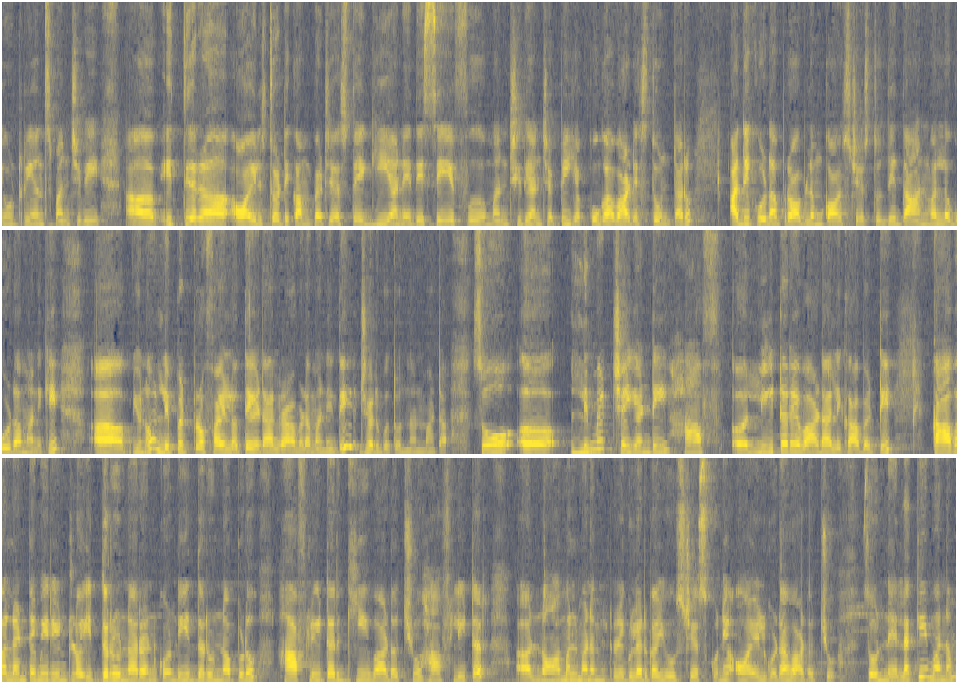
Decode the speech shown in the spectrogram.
న్యూట్రియన్స్ మంచివి ఇతర ఆయిల్స్ తోటి కంపేర్ చేస్తే ఘీ అనేది సేఫ్ మంచిది అని చెప్పి ఎక్కువగా వాడేస్తూ ఉంటారు అది కూడా ప్రాబ్లం కాజ్ చేస్తుంది. దానివల్ల కూడా మనకి యునో లిపిడ్ ప్రొఫైల్లో తేడాలు రావడం అనేది జరుగుతుందన్నమాట. సో లిమిట్ చేయండి. హాఫ్ లీటరే వాడాలి కాబట్టి కావాలంటే మీరు ఇంట్లో ఇద్దరు ఉన్నారనుకోండి. ఇద్దరు ఉన్నప్పుడు హాఫ్ లీటర్ ఘీ వాడొచ్చు. హాఫ్ లీటర్ నార్మల్ మనం రెగ్యులర్గా యూస్ చేసుకునే ఆయిల్ కూడా వాడొచ్చు. సో నెలకి మనం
